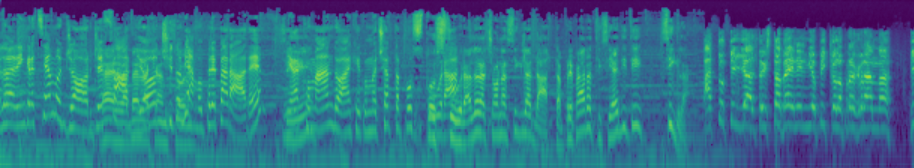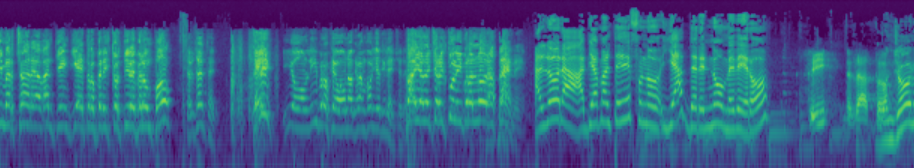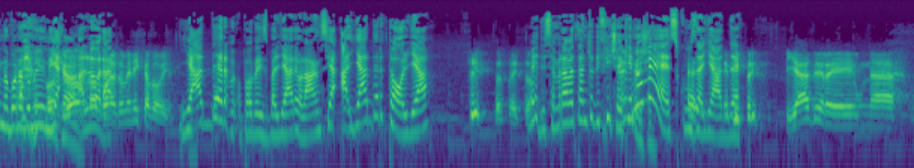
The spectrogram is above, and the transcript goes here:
Allora ringraziamo Giorgio e Bella, bella Fabio, ci canzone. dobbiamo preparare, Sì. mi raccomando anche con una certa postura. Postura. Allora c'è una sigla adatta. Preparati, siediti. Sigla. A tutti gli altri sta bene il mio piccolo programma di marciare avanti e indietro per il cortile per un po'? Sergente? Sì? Io ho un libro che ho una gran voglia di leggere. Vai a leggere il tuo libro allora? Bene. Allora abbiamo al telefono Yadder il nome, vero? Sì, esatto. Buongiorno, buona domenica. Buongiorno, Allora- buona domenica a voi. Yadder, ho paura di sbagliare, ho l'ansia. Ah, Yadder Toglia? Sì, perfetto. Vedi, sembrava tanto difficile. Eh, che invece- nome è, scusa, Eh, Yadder? pri- Iader è una,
